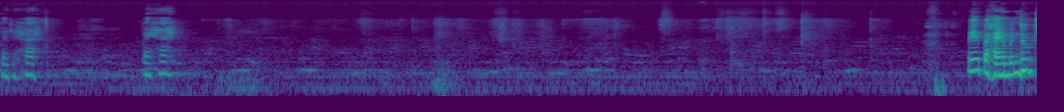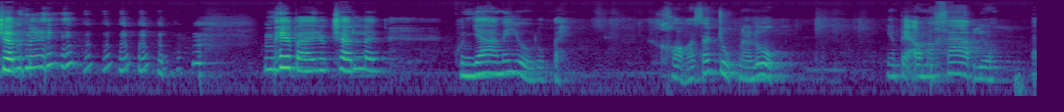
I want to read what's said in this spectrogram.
ไปเลยค่ะ ไปค่ะ ไม่ไปมันทุกชั้นเลยไม่ไปทุกชั้นเลย คุณย่าไม่อยู่ลูกไป ขอสะจุกนะลูก ยังไปเอามาคาบอยู่ ไป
